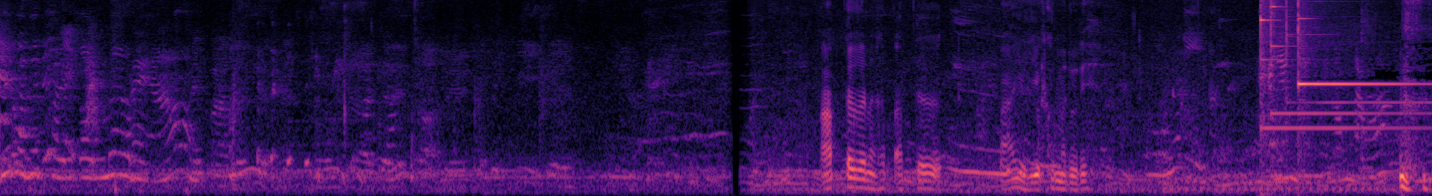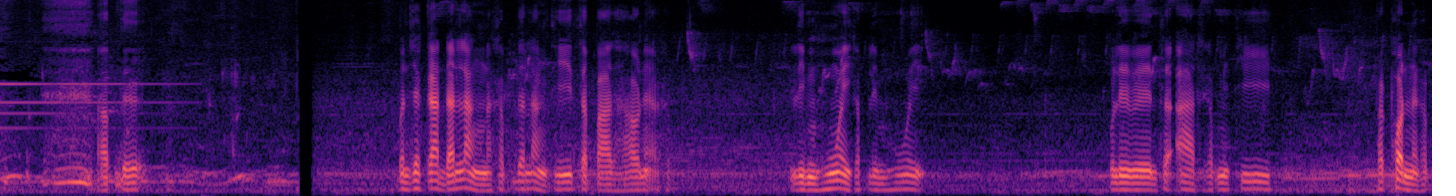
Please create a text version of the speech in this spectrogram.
ยืดมายืดไปก่อนแม่ไม่เอาอัปเตอร์นะครับ อัปเตอร์ป้าอย่าหยิบขึ้นมาดูดิ อัปเตบรรยากาศด้านหลังนะครับ ด้านหลังที่สปาเท้าเนี่ยครับ ริมห้วยครับริมห้วย บริเวณสะอาดครับมีที่พักผ่อนนะครับ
